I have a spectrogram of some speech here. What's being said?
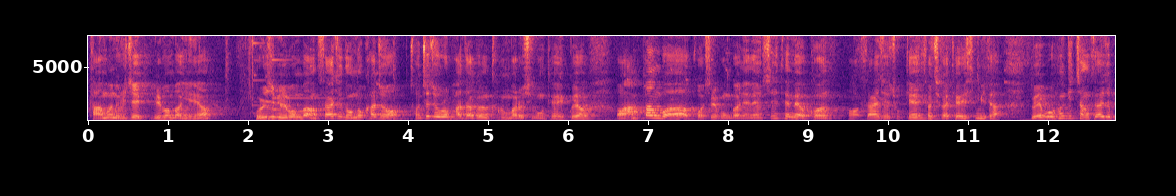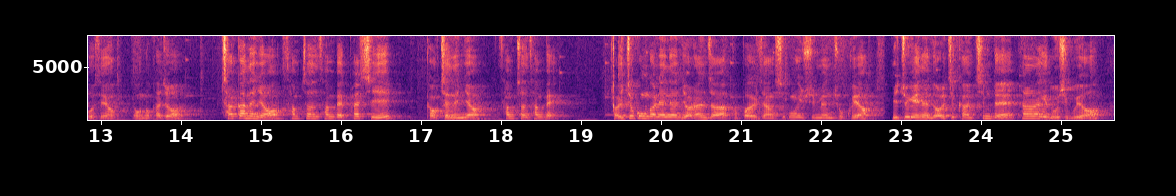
다음은 우리 집 1번 방이에요. 우리 집 1번 방 사이즈 넉넉하죠? 전체적으로 바닥은 강마루 시공되어 있고요. 어, 안방과 거실 공간에는 시스템 에어컨 어, 사이즈 좋게 설치가 되어 있습니다. 외부 환기창 사이즈 보세요. 넉넉하죠? 창가는요 3380, 벽체는요 3300. 어, 이쪽 공간에는 11자 붙박이장 시공해 주시면 좋고요. 이쪽에는 널찍한 침대 편안하게 놓으시고요.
